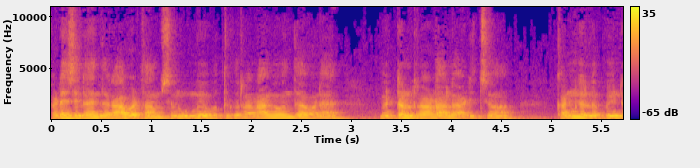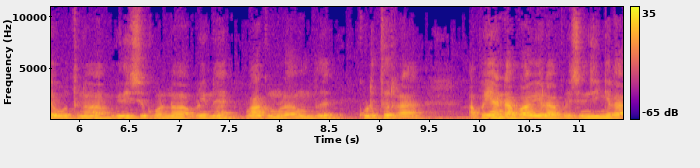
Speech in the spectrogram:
கடைசியில் இந்த ராபர்ட் தாம்சன் உண்மையை ஒத்துக்கிறான். நாங்கள் வந்து அவனை மெட்டல் ராடால் அடித்தோம் கண்களில் பெயிண்டை ஊற்றினோம் மிதிச்சு கொண்டோம் அப்படின்னு வாக்குமூலம் வந்து கொடுத்துட்றான். அப்போ ஏன்டா பாவியலா அப்படி செஞ்சீங்களா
